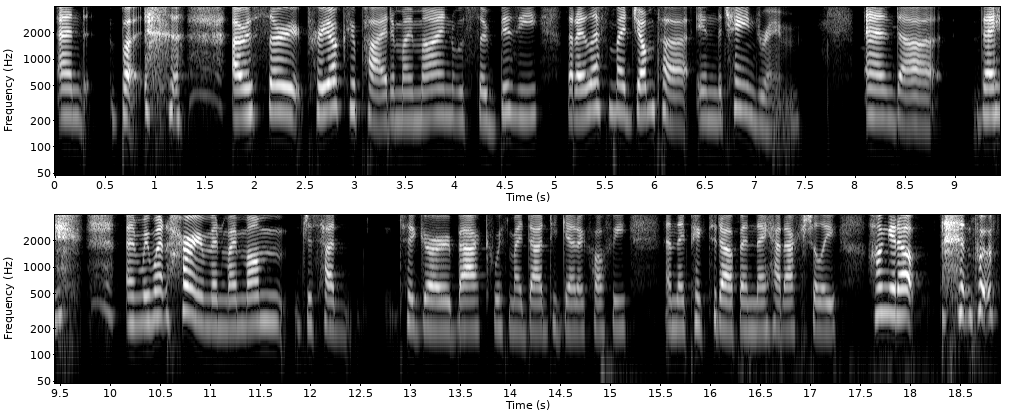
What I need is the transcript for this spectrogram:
And but I was so preoccupied and my mind was so busy that I left my jumper in the change room. And uh, they and we went home and my mum just had to go back with my dad to get a coffee and they picked it up and they had actually hung it up and put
